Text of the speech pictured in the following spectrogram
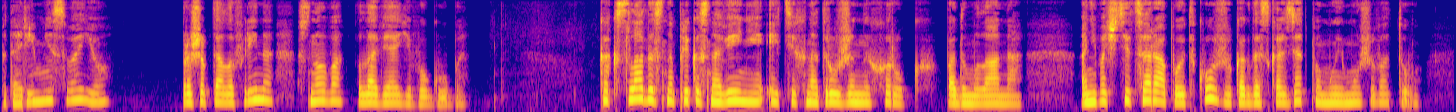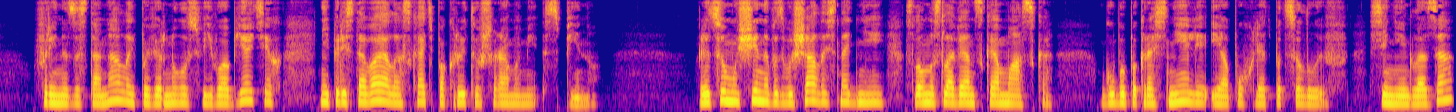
Подари мне свое», — прошептала Фрина, снова ловя его губы. Как сладостно прикосновение этих натруженных рук, подумала она. Они почти царапают кожу, когда скользят по моему животу. Фрина застонала и повернулась в его объятиях, не переставая ласкать покрытую шрамами спину. Лицо мужчины возвышалось над ней, словно славянская маска. Губы покраснели и опухли от поцелуев. Синие глаза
